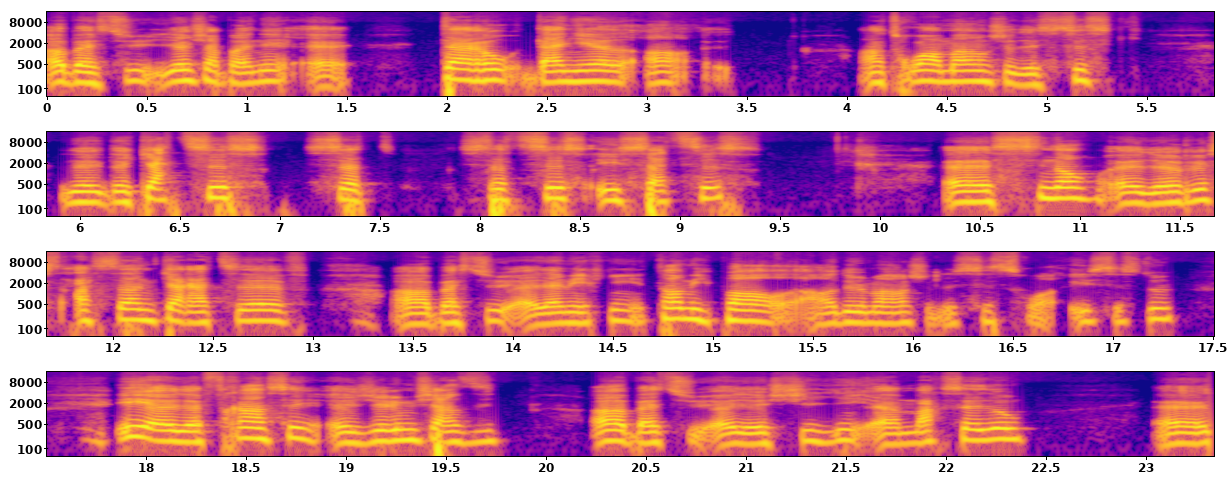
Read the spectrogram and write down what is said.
a battu le Japonais euh, Taro Daniel en, en trois manches de 6 de, 4-6, 7-6 et 7-6. Euh, sinon, le russe Hassan Karatsev a battu l'américain Tommy Paul en deux manches de 6-3 et 6-2. Et le français Jérémy Chardy a battu euh, le Chilien euh, Marcelo euh,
